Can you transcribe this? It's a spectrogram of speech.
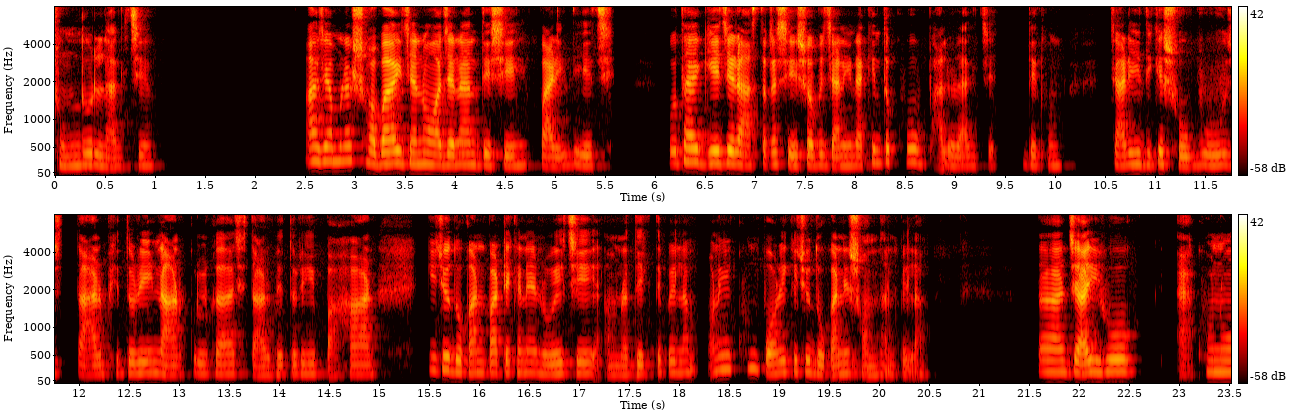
সুন্দর লাগছে। আজ আমরা সবাই যেন অজানার দেশে পাড়ি দিয়েছি। কোথায় গিয়ে যে রাস্তাটা শেষ হবে জানি না, কিন্তু খুব ভালো লাগছে। দেখুন, চারিদিকে সবুজ, তার ভেতরেই নারকুল গাছ, তার ভেতরেই পাহাড়, কিছু দোকানপাট এখানে রয়েছে, আমরা দেখতে পেলাম। অনেকক্ষণ পরে কিছু দোকানের সন্ধান পেলাম। তা যাই হোক এখনও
